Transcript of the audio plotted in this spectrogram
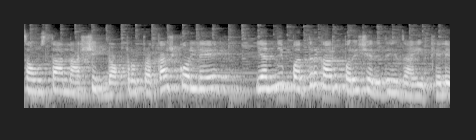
संस्था नाशिक डॉक्टर प्रकाश कोल्हे यांनी पत्रकार परिषदेत हे जाहीर केले.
